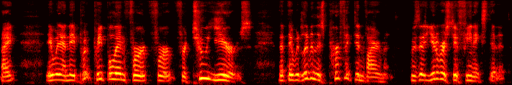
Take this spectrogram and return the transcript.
right? It, and they put people in for, for, for two years that they would live in this perfect environment. It was the University of Phoenix did it.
